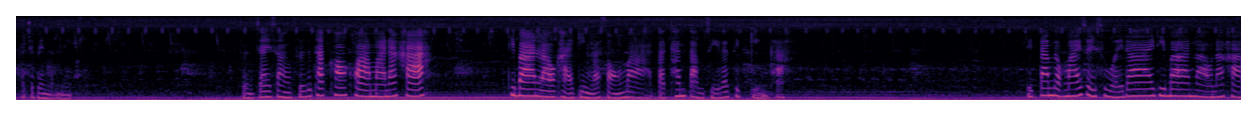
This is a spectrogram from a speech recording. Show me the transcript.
เขาจะเป็นแบบนี้ สนใจสั่งซื้อทักข้อความมานะคะ ที่บ้านเราขายกิ่งละ 2 บาท ตัดขั้นต่ำสีละ 10 กิ่งค่ะ ติดตามดอกไม้สวยๆ ได้ที่บ้านเรานะคะ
